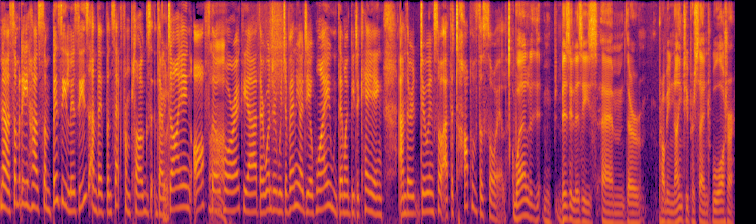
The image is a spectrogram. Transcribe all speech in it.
Now, somebody has some busy lizzies and they've been set from plugs. They're Good. dying off, though, Ah. Pádraig. Yeah, they're wondering, would you have any idea why they might be decaying and they're doing so at the top of the soil? Well, busy lizzies, um, they're probably 90% water.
